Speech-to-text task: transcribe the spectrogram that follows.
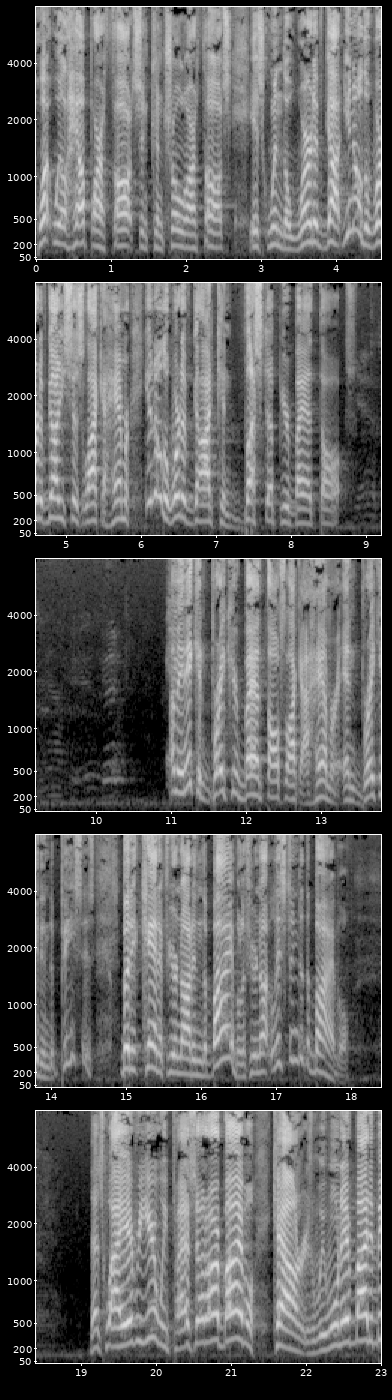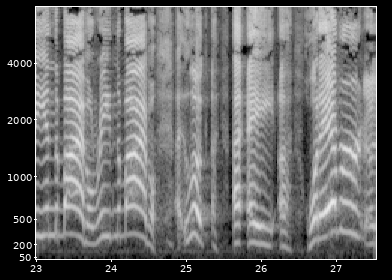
what will help our thoughts and control our thoughts is when the Word of God, you know the Word of God, he says like a hammer. You know the Word of God can bust up your bad thoughts. I mean, it can break your bad thoughts like a hammer and break it into pieces. But it can if you're not in the Bible, if you're not listening to the Bible. That's why every year we pass out our Bible calendars. We want everybody to be in the Bible, reading the Bible. Uh, look, a, a, a whatever uh,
